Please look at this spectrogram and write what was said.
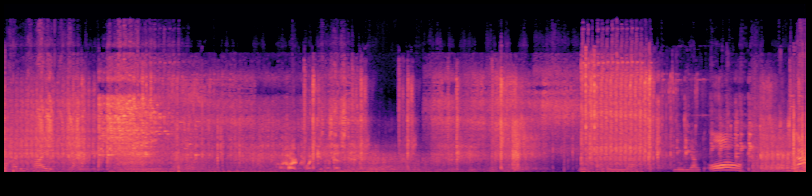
ว่าใครเป็นใคร contested. โดนใครตรงนี้ย่างโดนย่างตัวโอ้ล่า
